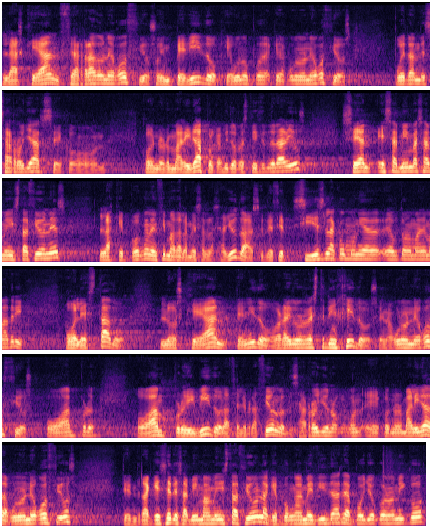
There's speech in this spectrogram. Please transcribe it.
las que han cerrado negocios o impedido que, uno que algunos negocios puedan desarrollarse con con normalidad, porque ha habido restricción de horarios, sean esas mismas administraciones las que pongan encima de la mesa las ayudas. Es decir, si es la Comunidad Autónoma de Madrid o el Estado los que han tenido horarios restringidos en algunos negocios o han, prohibido la celebración o el desarrollo eh, con, normalidad de algunos negocios, tendrá que ser esa misma administración la que ponga medidas de apoyo económico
